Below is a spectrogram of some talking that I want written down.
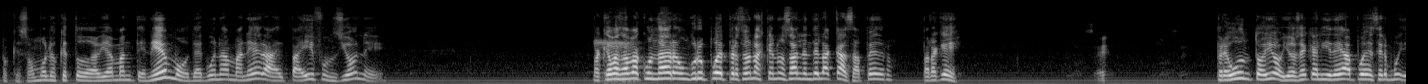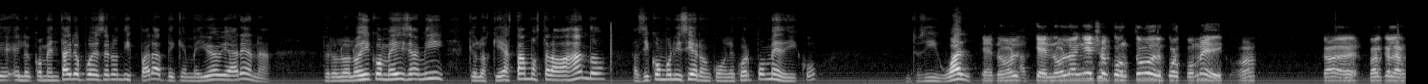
porque somos los que todavía mantenemos de alguna manera el país funcione. ¿Para qué vas a vacunar a un grupo de personas que no salen de la casa, Pedro? ¿Para qué? No sé, no sé. Pregunto yo, yo sé que la idea puede ser muy, el comentario puede ser un disparate y que me llueve arena, pero lo lógico me dice a mí que los que ya estamos trabajando, así como lo hicieron con el cuerpo médico, entonces igual. Que no, que no lo han hecho con todo el cuerpo médico, ¿ah? Valga la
